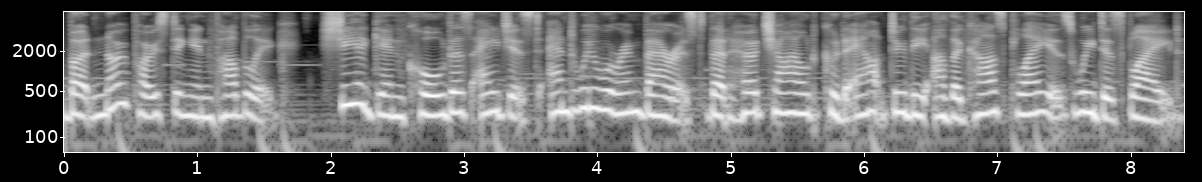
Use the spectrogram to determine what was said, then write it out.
but no posting in public. She again called us ageist and we were embarrassed that her child could outdo the other cosplayers we displayed.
